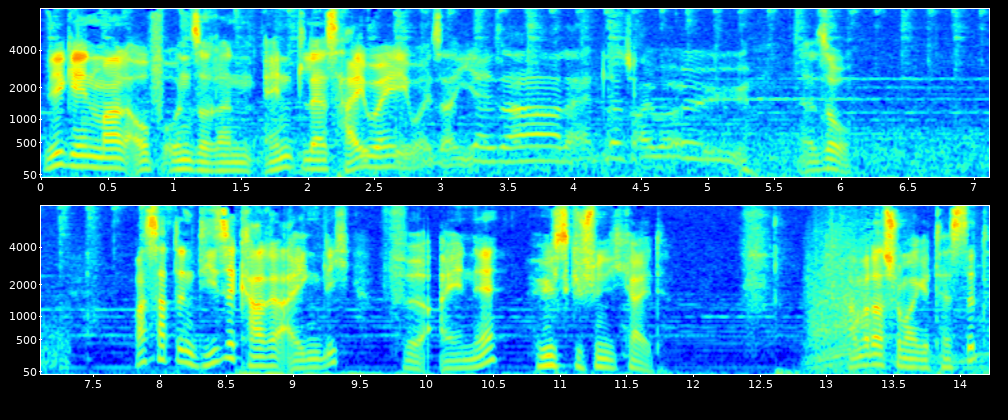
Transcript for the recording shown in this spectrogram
Wir gehen mal auf unseren Endless Highway. Wo ist er? Hier ist er, der Endless Highway. So. Was hat denn diese Karre eigentlich für eine Höchstgeschwindigkeit? Haben wir das schon mal getestet?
